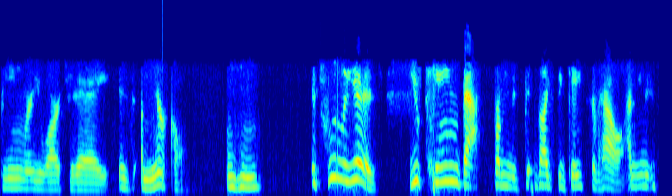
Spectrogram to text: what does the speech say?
being where you are today is a miracle. hmm It truly is. You came back from the like the gates of hell. I mean, it's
